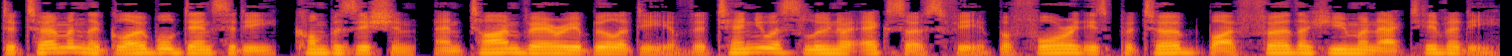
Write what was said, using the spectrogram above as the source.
Determine the global density, composition, and time variability of the tenuous lunar exosphere before it is perturbed by further human activity.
